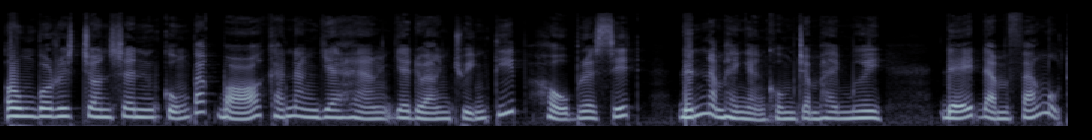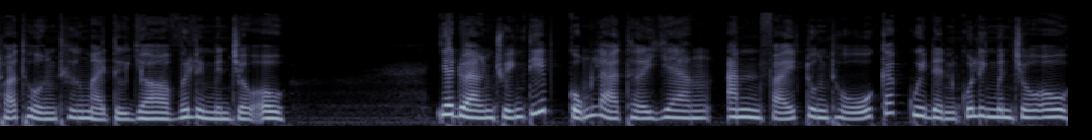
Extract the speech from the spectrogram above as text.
Ông Boris Johnson cũng bác bỏ khả năng gia hạn giai đoạn chuyển tiếp hậu Brexit đến năm 2020 để đàm phán một thỏa thuận thương mại tự do với Liên minh châu Âu – Giai đoạn chuyển tiếp cũng là thời gian Anh phải tuân thủ các quy định của Liên minh châu Âu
